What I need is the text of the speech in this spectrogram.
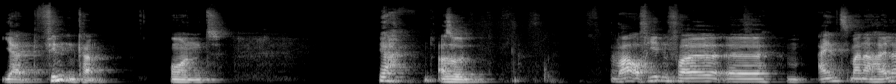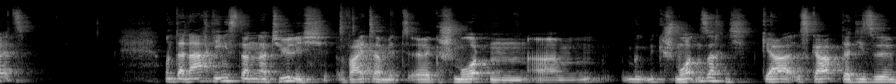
ja finden kann. Und ja, also war auf jeden Fall äh, eins meiner Highlights. Und danach ging es dann natürlich weiter mit äh, geschmorten, ähm, mit geschmorten Sachen. Ich, ja, es gab da diese,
